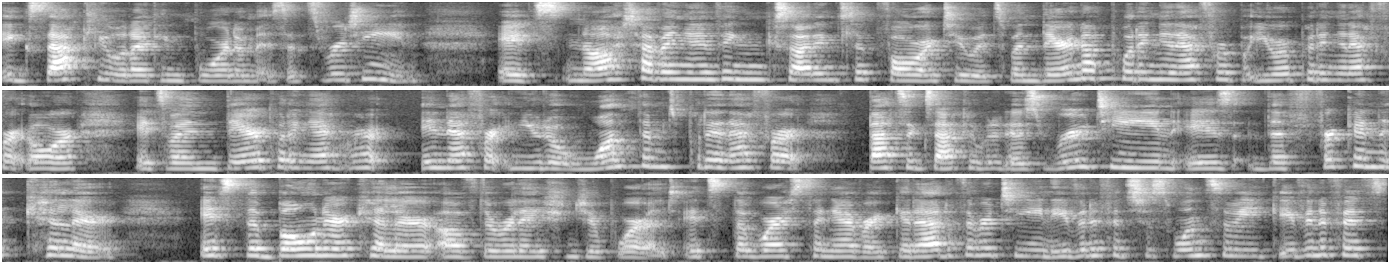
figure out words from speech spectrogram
exactly what I think boredom is. It's routine. It's not having anything exciting to look forward to. It's when they're not putting in effort but you're putting in effort or it's when they're putting effort in effort and you don't want them to put in effort. That's exactly what it is. Routine is the freaking killer. It's the boner killer of the relationship world. It's the worst thing ever. Get out of the routine, even if it's just once a week, even if it's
